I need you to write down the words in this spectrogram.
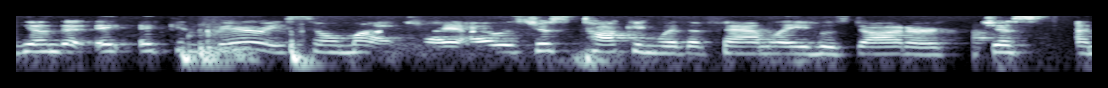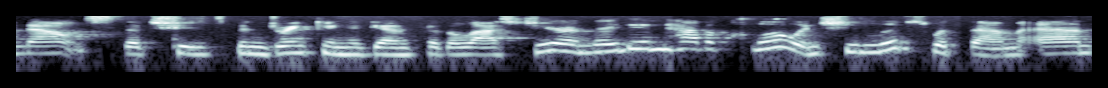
you know, it, it can vary so much. I, I was just talking with a family whose daughter just announced that she's been drinking again for the last year, and they didn't have a clue, and she lives with them. And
